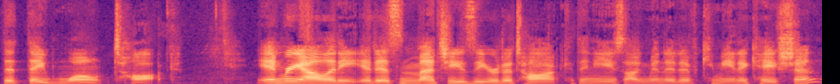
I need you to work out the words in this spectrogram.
that they won't talk. In reality, it is much easier to talk than use augmentative communication.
